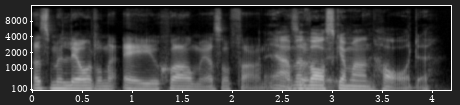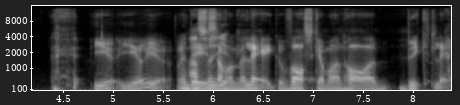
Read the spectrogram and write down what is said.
Alltså men lådorna är ju charmiga som fan. Ja alltså, men var ska man ha det? Jo, jo, jo. Men det Alltså, är ju samma jag- med lego. Var ska man ha byggt lego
